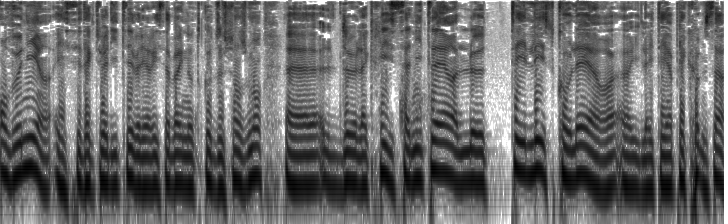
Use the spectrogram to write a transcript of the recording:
en venir, et c'est d'actualité, Valérie Sabag, notre coach de changement euh, de la crise sanitaire. Le téléscolaire, euh, il a été appelé comme ça,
